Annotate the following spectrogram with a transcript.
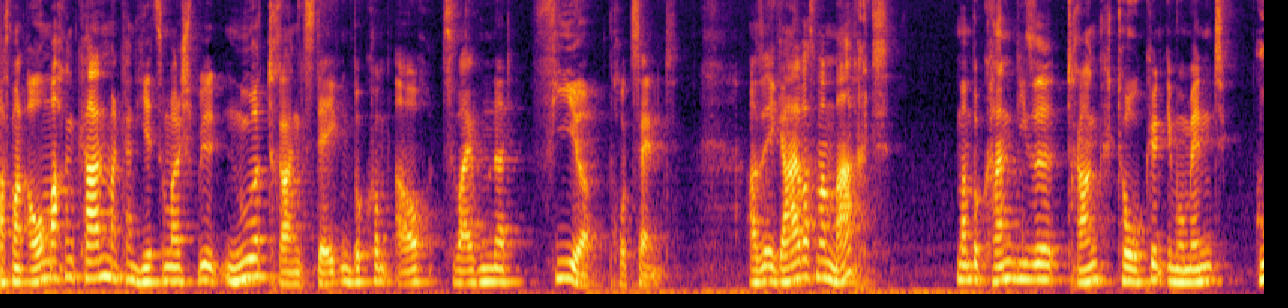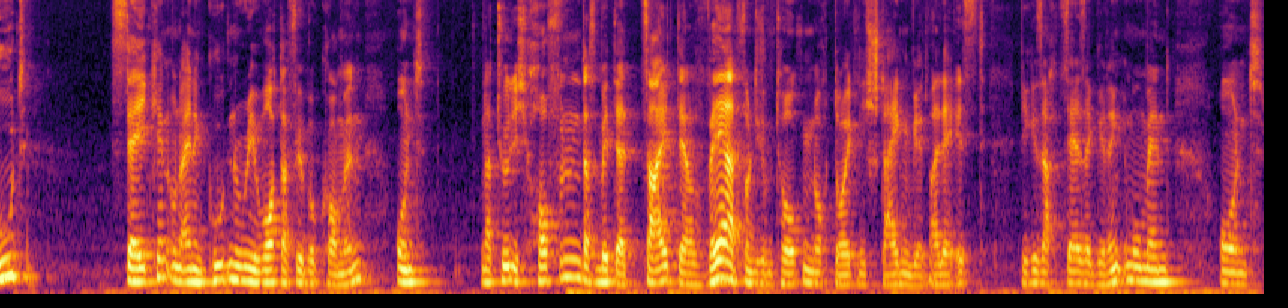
Was man auch machen kann, man kann hier zum Beispiel nur Trank staken, bekommt auch 204%. Also egal was man macht, man kann diese Trank-Token im Moment gut staken und einen guten Reward dafür bekommen und natürlich hoffen, dass mit der Zeit der Wert von diesem Token noch deutlich steigen wird, weil er ist, wie gesagt, sehr, sehr gering im Moment und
